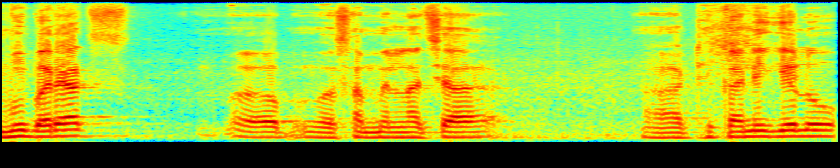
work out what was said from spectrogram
मी बऱ्याच संमेलनाच्या ठिकाणी गेलो.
